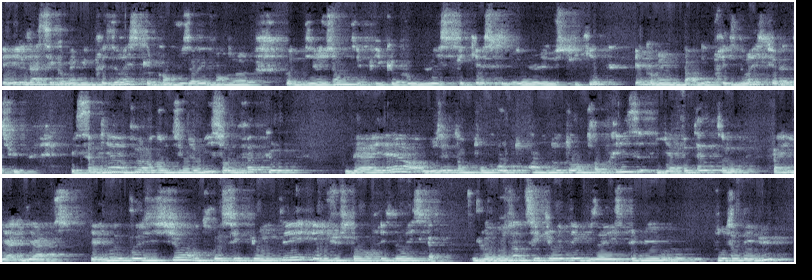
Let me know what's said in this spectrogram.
Et là, c'est quand même une prise de risque. Quand vous allez devant votre dirigeante et puis que vous lui expliquez ce que vous allez lui expliquer, il y a quand même une part de prise de risque là-dessus. Et ça vient un peu en antinomie sur le fait que derrière, vous êtes en auto-entreprise, il y a peut-être il, y a, une opposition entre sécurité et justement prise de risque. Le besoin de sécurité que vous avez exprimé tout au début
